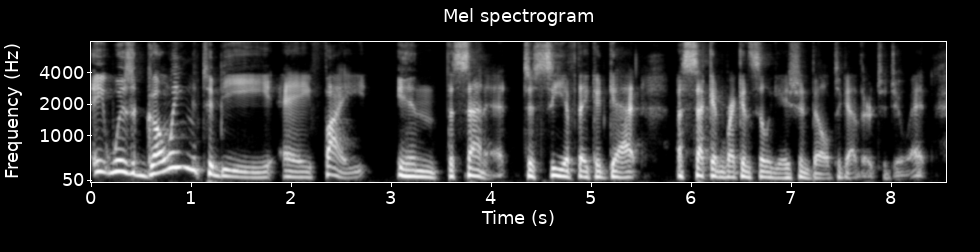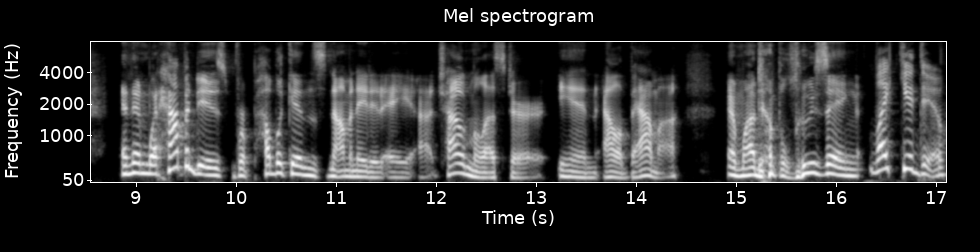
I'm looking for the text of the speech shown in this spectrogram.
It was going to be a fight in the Senate to see if they could get a second reconciliation bill together to do it. And then what happened is Republicans nominated a uh, child molester in Alabama and wound up losing. Like you do.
